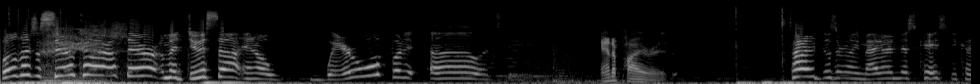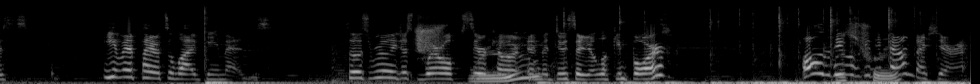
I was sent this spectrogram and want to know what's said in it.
Well, there's a serial killer out there, a Medusa, and a werewolf, but it, uh, let's see. And a pirate. Pirate doesn't really matter in this case because even if Pirate's alive, game ends. So it's really just werewolf, serial killer, and Medusa you're looking for. All the people That's can be found by Sheriff.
